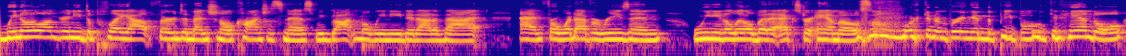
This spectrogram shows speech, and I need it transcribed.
we no longer need to play out third dimensional consciousness. We've gotten what we needed out of that. And for whatever reason, we need a little bit of extra ammo. So we're going to bring in the people who can handle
